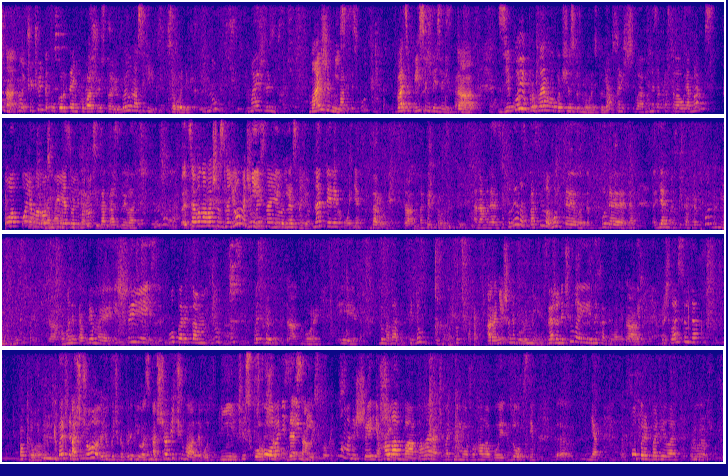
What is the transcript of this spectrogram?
можна, ну, чуть-чуть таку коротеньку вашу історію. Ви у нас скільки сьогодні? Ну, майже місяць. Майже місяць. 28 так. 28 десь днів. Так. З якою проблемою ви взагалі звернулись до Я нас? прийшла, мене запросила Оля Мороз. О, Оля Мороз, привіт, Оля Мороз. Запросила. Це вона ваша знайома чи ви з нею ні, ні. не знайомі? На переході дороги. Так. На перекресті. Вона мене зупинила, спросила, можете, от, буде это, діагностика хребта? Мені це прийде. У мене проблеми і шиї, і з попереком, ну, весь хребет Так. хворий. І думаю, ладно, піду, узнаю, що це таке. А раніше не були? Ні, навіть не чула і не ходила Так. ніколи. Прийшла сюди, попробувала. Перший А раз що, Любочка, приб'ю вас, а що відчували? От біль чи? Скованість Що- Де і саме біль. скованість? Ну, у мене шия, Шия. голова, поворачувати не можу головою зовсім. Е, Як поперек боліла, е,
